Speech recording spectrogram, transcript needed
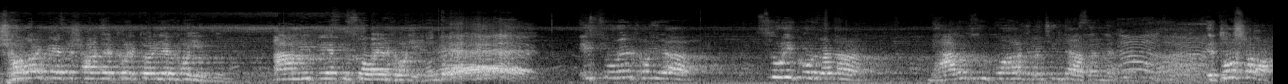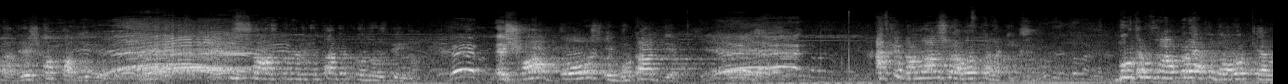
সবাই পেয়েছে স্বর্ণের আমি পেয়েছি সোয়ের খনি। এই সোয়ের খনিরা চুরি করবে না। ভালো কিছু উপহার দেবে চিন্তা আছেন না। এ দোষ সব আপনাদের, সব পাবলিকের বিশ্বাস করেন তাদের কোনো দোষ দিই না। এই সব দোষ এই ভোটারদের। আজকে বাংলাদেশের অবস্থাটা কি বলতে বলছেন আপনারা এত দরদ কেন?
